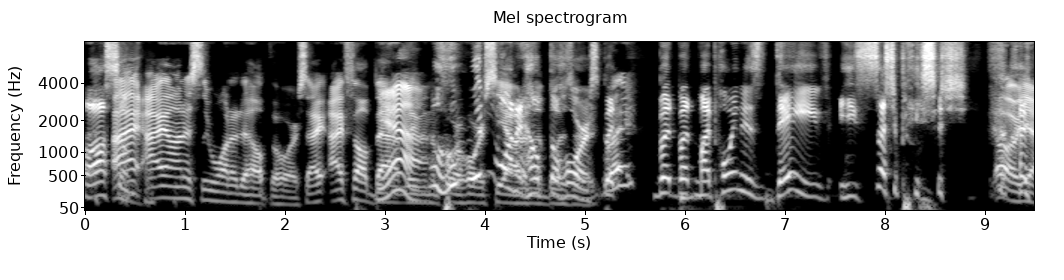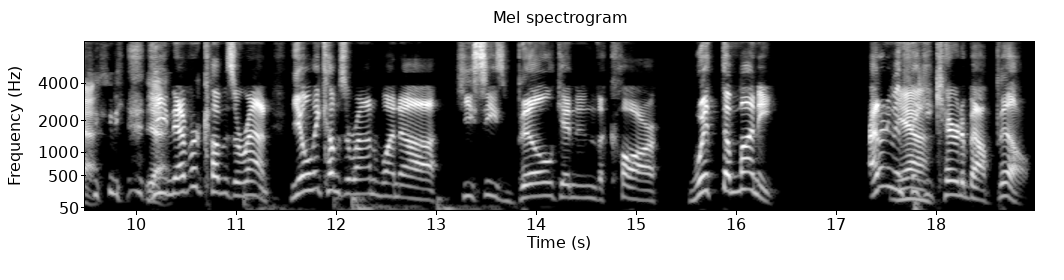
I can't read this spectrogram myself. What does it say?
Awesome. I, I honestly wanted to help the horse. I, I felt bad Yeah. leaving Well, who wouldn't wanna help the blizzard, horse? But- right? But but my point is, Dave, he's such a piece of shit. Oh yeah, he never comes around. He only comes around when uh he sees Bill getting in the car with the money. I don't even Yeah. think he cared about Bill.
